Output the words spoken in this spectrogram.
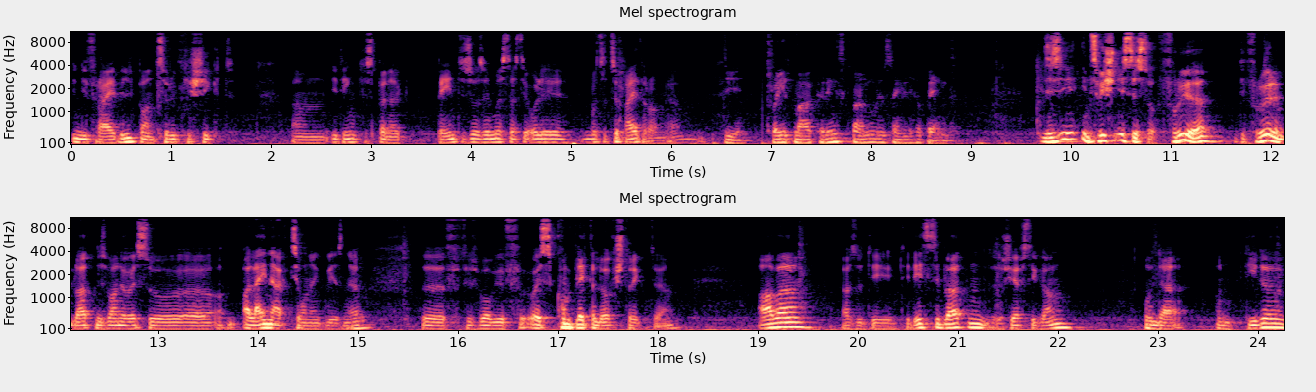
in die freie Wildbahn zurückgeschickt. Ähm, ich denke, das bei einer Band so sein muss, dass die alle was dazu beitragen. Ja. Die Trademark Ringsquandel ist eigentlich eine Band. Ist, inzwischen ist es so. Früher, die früheren Platten, das waren ja alles so äh, Alleinaktionen gewesen. Ja. Mhm. Das war wie alles komplett durchgestrickt. Ja. Aber, also die, die letzte Platten, der schärfste Gang und, äh, und die da,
